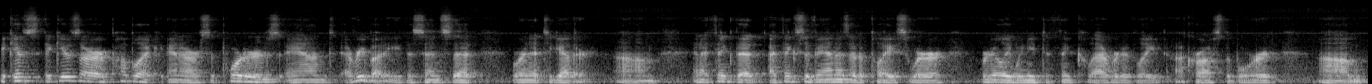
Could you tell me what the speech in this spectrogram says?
it gives it gives our public and our supporters and everybody the sense that we're in it together. Um, and I think that I think Savannah's at a place where really we need to think collaboratively across the board. Um,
